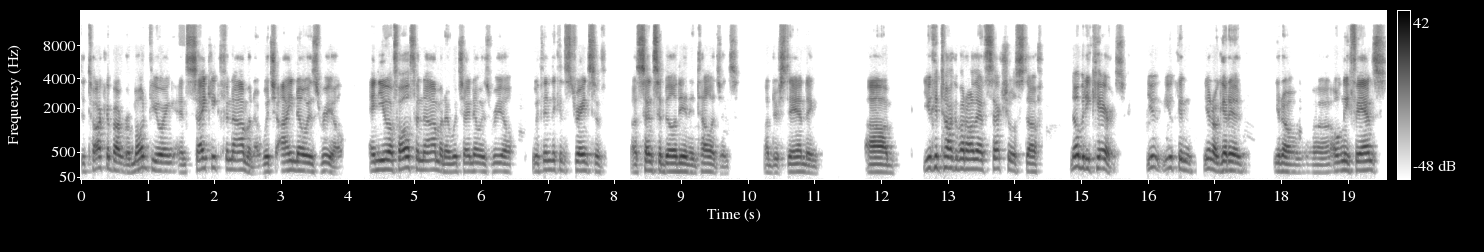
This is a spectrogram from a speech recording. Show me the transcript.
to talk about remote viewing and psychic phenomena, which I know is real, and UFO phenomena, which I know is real within the constraints of uh, sensibility and intelligence, understanding. Um, you can talk about all that sexual stuff. Nobody cares. You you can you know get a you know uh, OnlyFans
